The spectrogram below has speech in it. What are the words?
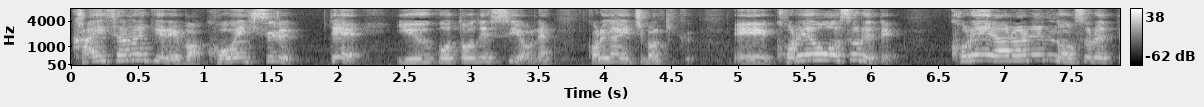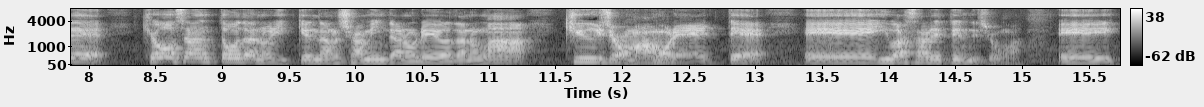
返さなければ公演するっていうことですよね。これが一番効く。えー、これを恐れて、これやられるのを恐れて、共産党だの立憲だの社民だの令和だのが、救助を守れって、えー、言わされてんでしょうが、えー、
